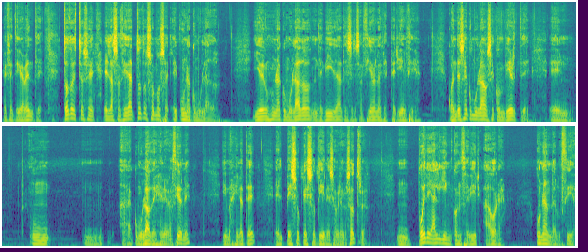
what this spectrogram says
efectivamente. Todo esto es, en la sociedad, todos somos eh, un acumulado y es un acumulado de vida, de sensaciones, de experiencias. Cuando ese acumulado se convierte en un mm, acumulado de generaciones, imagínate el peso que eso tiene sobre nosotros. Mm, ¿Puede alguien concebir ahora una Andalucía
